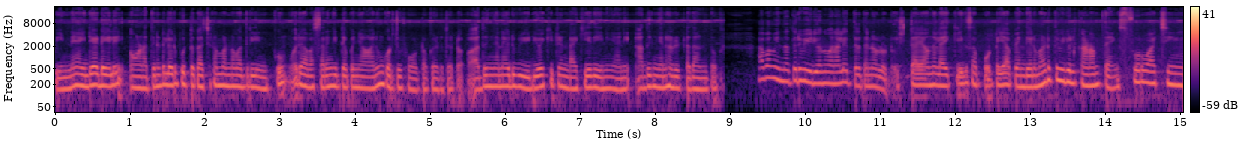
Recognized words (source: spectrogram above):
പിന്നെ അതിന്റെ ഇടയിൽ ഓണത്തിനിടയിൽ ഒരു പുട്ട് കച്ചടം പറഞ്ഞ മാതിരി എനിക്കും ഒരു അവസരം കിട്ടിയപ്പോൾ ഞാനും കുറച്ച് ഫോട്ടോ ഒക്കെ എടുത്തിട്ടോ. അതിങ്ങനെ ഒരു വീഡിയോ ആക്കിയിട്ട് ഉണ്ടാക്കിയതേനി ഞാൻ അതിങ്ങനെ ഇട്ടതാണ് കേട്ടോ അപ്പം ഇന്നത്തെ ഒരു വീഡിയോ എന്ന് പറഞ്ഞാൽ ഇത്ര തന്നെ ഉള്ളൂ കേട്ടോ ഇഷ്ടമായ ഒന്ന് ലൈക്ക് ചെയ്ത് സപ്പോർട്ട് ചെയ്യുക അപ്പോൾ എന്തെങ്കിലും അടുത്ത വീഡിയോയിൽ കാണാം. താങ്ക്സ് ഫോർ വാച്ചിങ്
